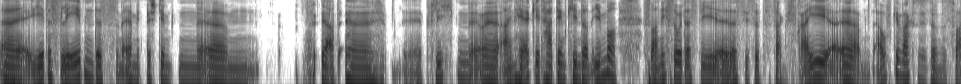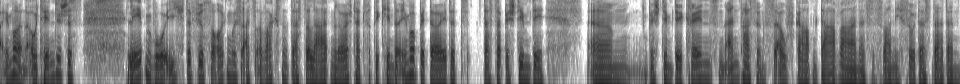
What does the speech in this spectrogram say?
äh, jedes Leben, das äh, mit bestimmten ähm, ja, äh, Pflichten äh, einhergeht, hat den Kindern immer. Es war nicht so, dass die, äh, dass die sozusagen frei äh, aufgewachsen sind, sondern es war immer ein authentisches Leben, wo ich dafür sorgen muss als Erwachsener, dass der Laden läuft, hat für die Kinder immer bedeutet, dass da bestimmte, ähm, bestimmte Grenzen, Anpassungsaufgaben da waren. Also es war nicht so, dass da dann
